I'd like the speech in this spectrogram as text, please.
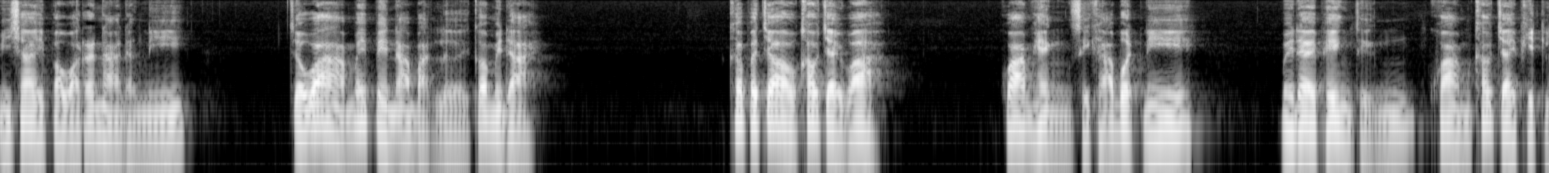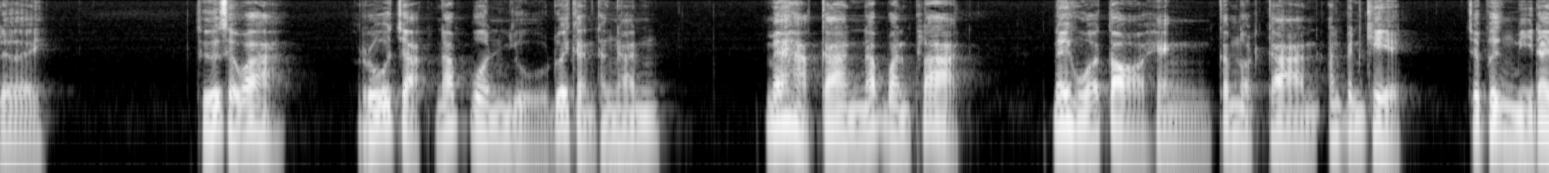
มิใช่ปวารณาดังนี้ จะว่าไม่เป็นอาบัตเลยก็ไม่ได้ ข้าพเจ้าเข้าใจว่า ความแห่งสิกขาบทนี้ ไม่ได้เพ่งถึงความเข้าใจผิดเลย ถือเสียว่า รู้จักนับวนอยู่ด้วยกันทั้งนั้น แม้หากการนับวันพลาด ในหัวต่อแห่งกำหนดการอันเป็นเขตจะพึงมีได้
